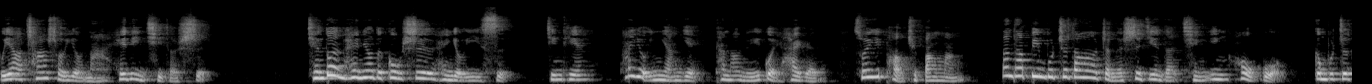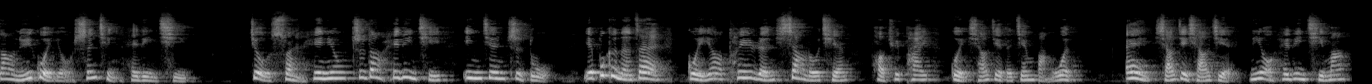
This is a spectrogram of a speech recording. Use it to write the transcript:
不要插手有拿黑令旗的事。前段黑妞的故事很有意思。今天他有阴阳眼，看到女鬼害人，所以跑去帮忙，但他并不知道整个事件的前因后果，更不知道女鬼有申请黑令旗。就算黑妞知道黑令旗阴间制度，也不可能在鬼要推人下楼前跑去拍鬼小姐的肩膀问：“哎，小姐小姐，你有黑令旗吗？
